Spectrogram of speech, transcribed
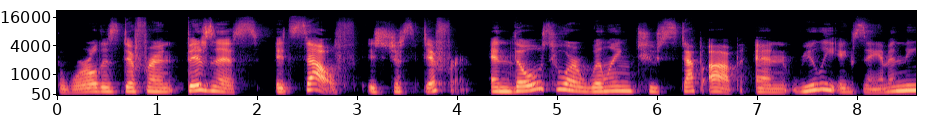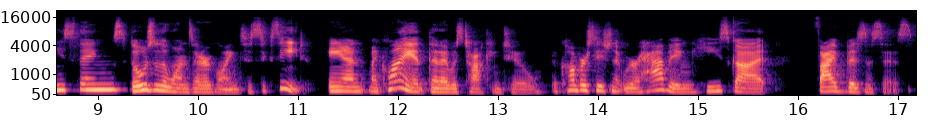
The world is different. Business itself is just different. And those who are willing to step up and really examine these things, those are the ones that are going to succeed. And my client that I was talking to, the conversation that we were having, he's got five businesses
